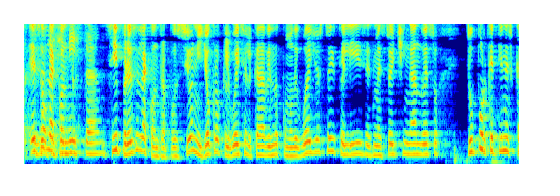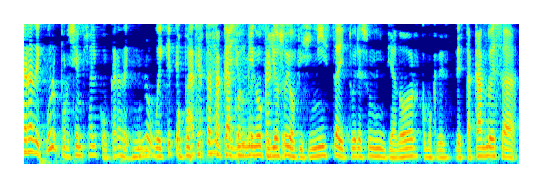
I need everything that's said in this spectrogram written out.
esa- es la contra- oficinista. Sí, pero esa es la contraposición y yo creo que el güey se le queda viendo como de, güey, yo estoy feliz, es- me estoy chingando esto. ¿Tú por qué tienes cara de culo? Por siempre sale con cara de culo, güey. ¿Qué te ¿O por pasa? qué estás ¿Cómo te acá conmigo que yo soy oficinista y tú eres un limpiador? Como que des- destacando esa,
